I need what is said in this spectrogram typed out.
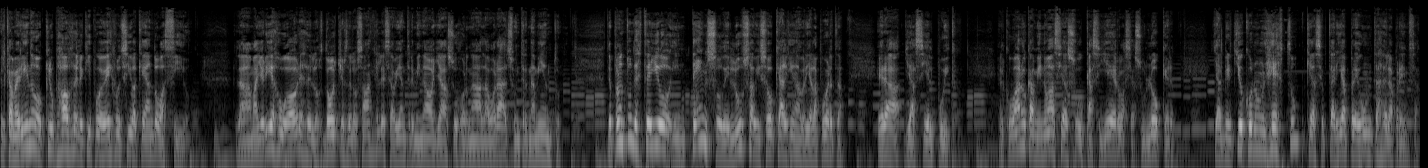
El camerino o clubhouse del equipo de béisbol se iba quedando vacío. La mayoría de jugadores de los Dodgers de Los Ángeles habían terminado ya su jornada laboral, su entrenamiento. De pronto un destello intenso de luz avisó que alguien abría la puerta. Era Yaciel Puig. El cubano caminó hacia su casillero, hacia su locker, y advirtió con un gesto que aceptaría preguntas de la prensa.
